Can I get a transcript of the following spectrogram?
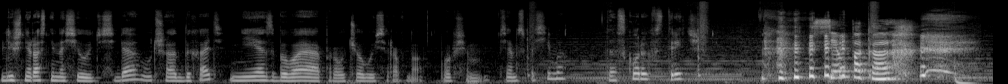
лишний раз не насилуйте себя, лучше отдыхать, не забывая про учебу все равно. В общем, всем спасибо. До скорых встреч. Всем пока.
